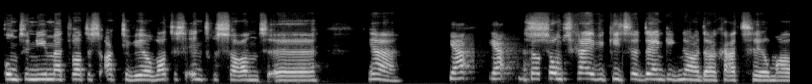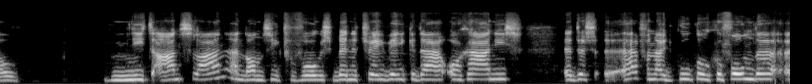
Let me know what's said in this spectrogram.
continu met wat is actueel, wat is interessant. Uh, ja. Ja, ja. Dat... Soms schrijf ik iets, dat denk ik, nou, dat gaat helemaal niet aanslaan. En dan zie ik vervolgens binnen twee weken daar organisch, uh, dus uh, vanuit Google gevonden,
